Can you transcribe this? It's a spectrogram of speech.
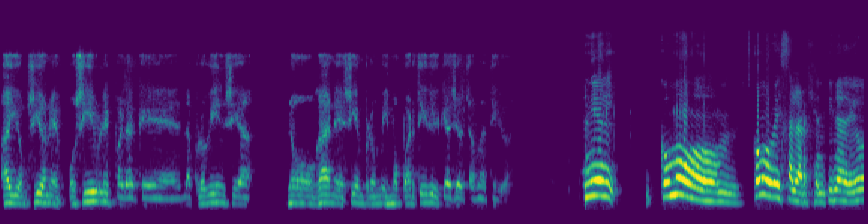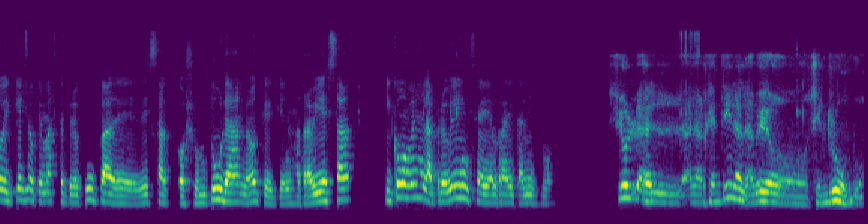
hay opciones posibles para que la provincia no gane siempre un mismo partido y que haya alternativas. Daniel, ¿cómo, cómo ves a la Argentina de hoy? ¿Qué es lo que más te preocupa de, esa coyuntura que, que, nos atraviesa? ¿Y cómo ves a la provincia y el radicalismo? Yo a la Argentina la veo sin rumbo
